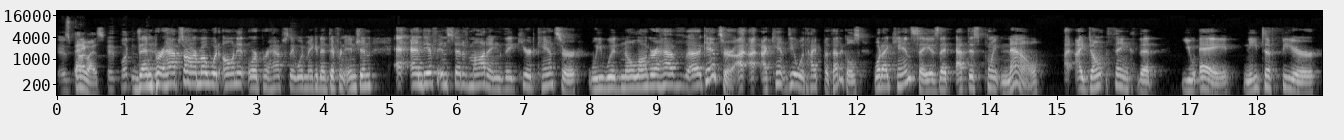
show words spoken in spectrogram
It's prob- Anyways. it look then perhaps Arma would own it, or perhaps they would make it a different engine. A- And if instead of modding they cured cancer, we would no longer have uh, cancer. I-, I I can't deal with hypotheticals. What I can say is that at this point now, I, I don't think that you a need to fear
